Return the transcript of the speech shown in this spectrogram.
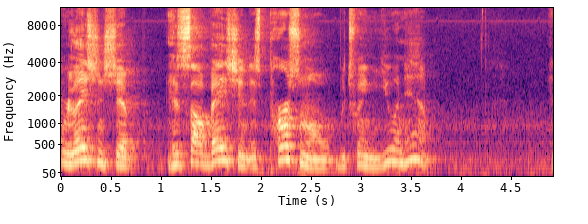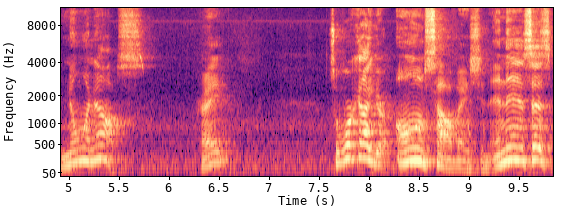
relationship, his salvation, is personal between you and him, and no one else, right? So work out your own salvation. And then it says,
